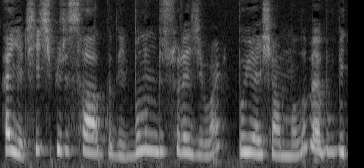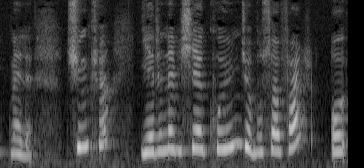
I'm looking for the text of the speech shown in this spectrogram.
Hayır hiçbiri sağlıklı değil. Bunun bir süreci var. Bu yaşanmalı ve bu bitmeli. Çünkü yerine bir şey koyunca bu sefer o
